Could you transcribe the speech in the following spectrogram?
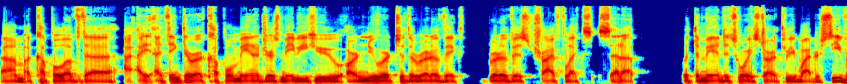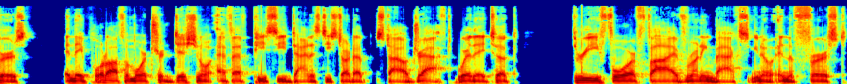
um, a couple of the, I, I, think there were a couple managers maybe who are newer to the RotoViz, RotoViz Triflex setup with the mandatory start three wide receivers. And they pulled off a more traditional FFPC dynasty startup style draft where they took three, four, five running backs, you know, in the first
